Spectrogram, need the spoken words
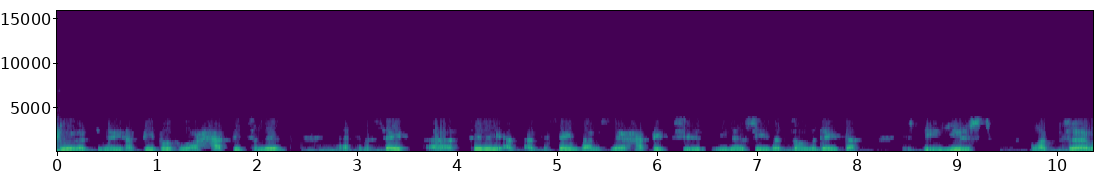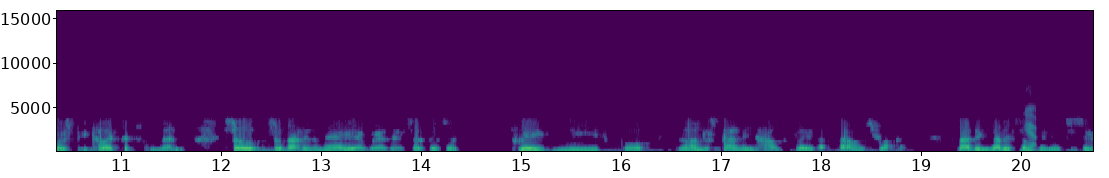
sure mm. that you know you have people who are happy to live in a safe uh, city at, at, the same time as they're happy to you know see that some of the data is being used what uh, was being collected from them. So so that is an area where there's a there's a great need for you know, understanding how to play that balance right. And I think that is something yeah. which is a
